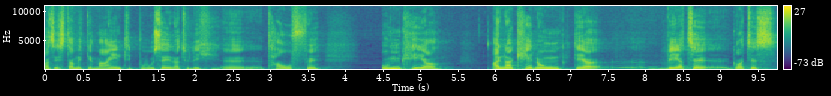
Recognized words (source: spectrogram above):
was ist damit gemeint? Die Buße natürlich, äh, Taufe, Umkehr, Anerkennung der äh, Werte Gottes.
